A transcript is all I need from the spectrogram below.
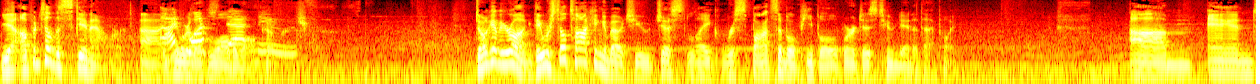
Yeah, up until the skin hour, uh, you were like wall to wall news. coverage. Don't get me wrong; they were still talking about you. Just like responsible people weren't as tuned in at that point. Um, and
